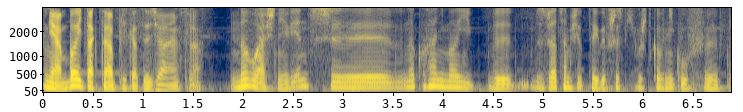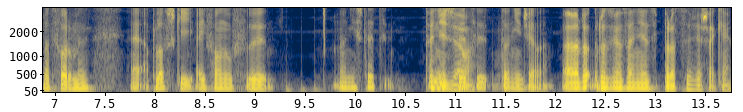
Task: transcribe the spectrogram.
Nie, bo i tak te aplikacje działają w tle. No właśnie, więc y, no kochani moi, y, zwracam się tutaj do wszystkich użytkowników y, platformy e, Apple'owskiej, iPhone'ów. No niestety, To nie działa. niestety to nie działa. A ro- rozwiązanie jest proste, wiesz jakie?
